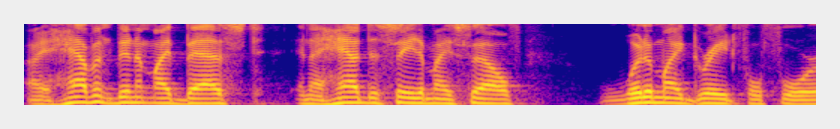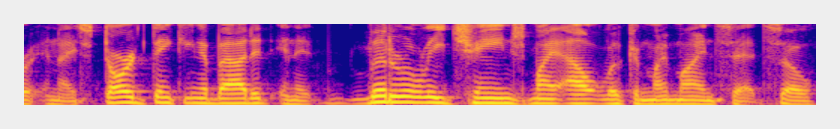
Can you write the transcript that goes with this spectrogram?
I haven't been at my best, and I had to say to myself, What am I grateful for? And I started thinking about it, and it literally changed my outlook and my mindset. So,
